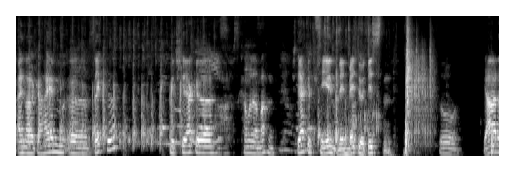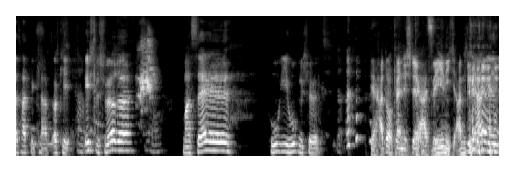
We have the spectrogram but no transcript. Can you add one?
einer geheimen äh, Sekte mit Stärke, oh, was kann man da machen? Stärke 10. Den Methodisten. So. Ja, das hat geklappt. Okay. Ich beschwöre Marcel Hugi Hugenschild. Der hat doch Keine Stärke Der hat 10. wenig Angriff. Stärke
